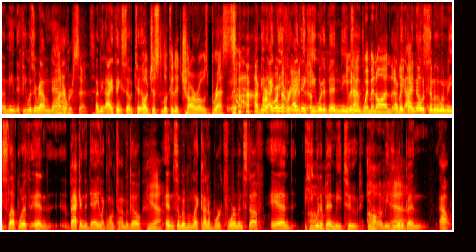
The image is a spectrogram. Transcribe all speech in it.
I mean, if he was around now, Hundred percent. I mean, I think so too. Oh, just looking at Charo's breasts. I mean, I think he I would think do. he would have been me He would have women on. I mean, like I know some of the women he slept with, and back in the day, like a long time ago. Yeah. And some of them like kind of worked for him and stuff, and he oh. would have been me too'd. You know, Oh, I mean, he would have been out.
